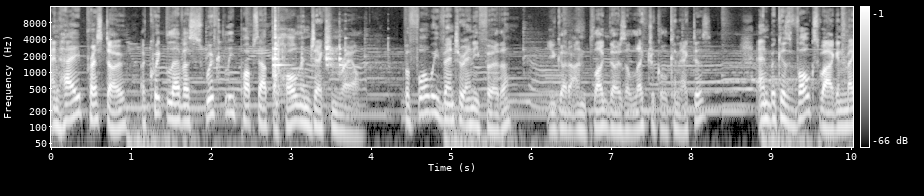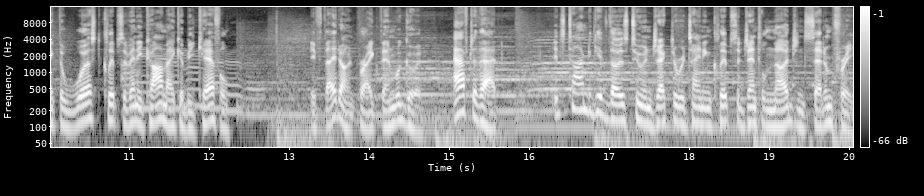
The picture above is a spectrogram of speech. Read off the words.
And hey, presto, a quick lever swiftly pops out the whole injection rail. Before we venture any further, you gotta unplug those electrical connectors. And because Volkswagen make the worst clips of any car maker, be careful. If they don't break, then we're good. After that, it's time to give those two injector retaining clips a gentle nudge and set them free.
